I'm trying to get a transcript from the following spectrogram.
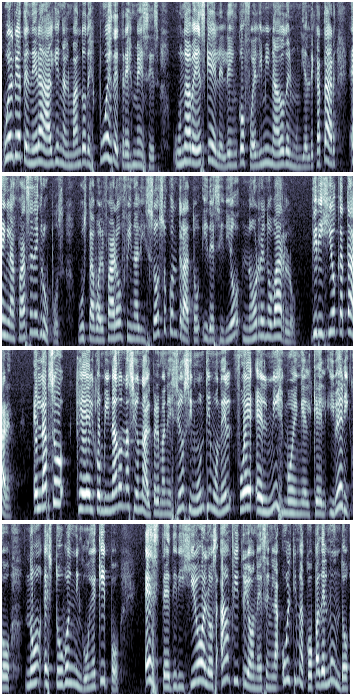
vuelve a tener a alguien al mando después de tres meses, una vez que el elenco fue eliminado del Mundial de Qatar en la fase de grupos. Gustavo Alfaro finalizó su contrato y decidió no renovarlo. Dirigió Qatar. El lapso que el combinado nacional permaneció sin un timonel fue el mismo en el que el ibérico no estuvo en ningún equipo. Este dirigió a los anfitriones en la última Copa del Mundo,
